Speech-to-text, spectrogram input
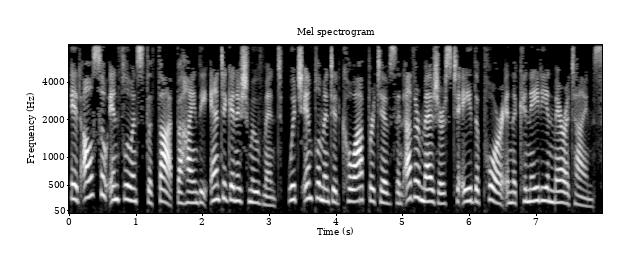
It also influenced the thought behind the Antigonish movement, which implemented cooperatives and other measures to aid the poor in the Canadian Maritimes.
